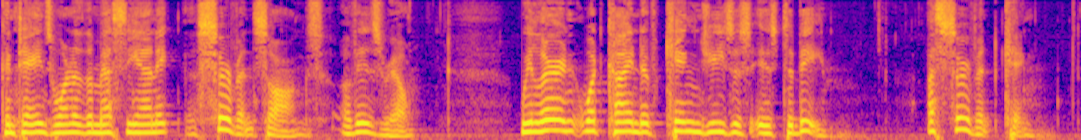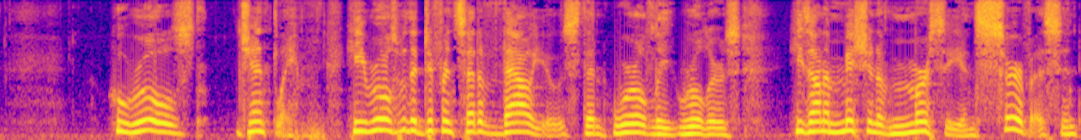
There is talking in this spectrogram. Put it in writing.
contains one of the messianic servant songs of Israel. We learn what kind of king Jesus is to be a servant king who rules gently. He rules with a different set of values than worldly rulers. He's on a mission of mercy and service and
